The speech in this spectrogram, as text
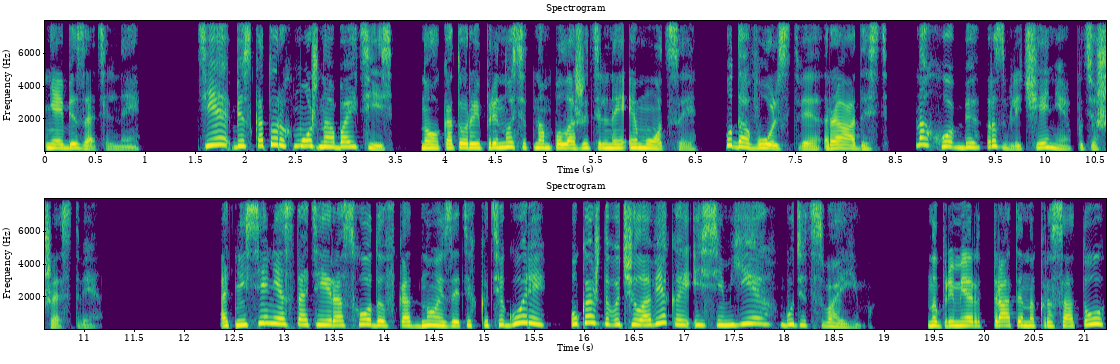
необязательные. Те, без которых можно обойтись, но которые приносят нам положительные эмоции, удовольствие, радость, на хобби, развлечения, путешествия. Отнесение статей расходов к одной из этих категорий у каждого человека и семьи будет своим. Например, траты на красоту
